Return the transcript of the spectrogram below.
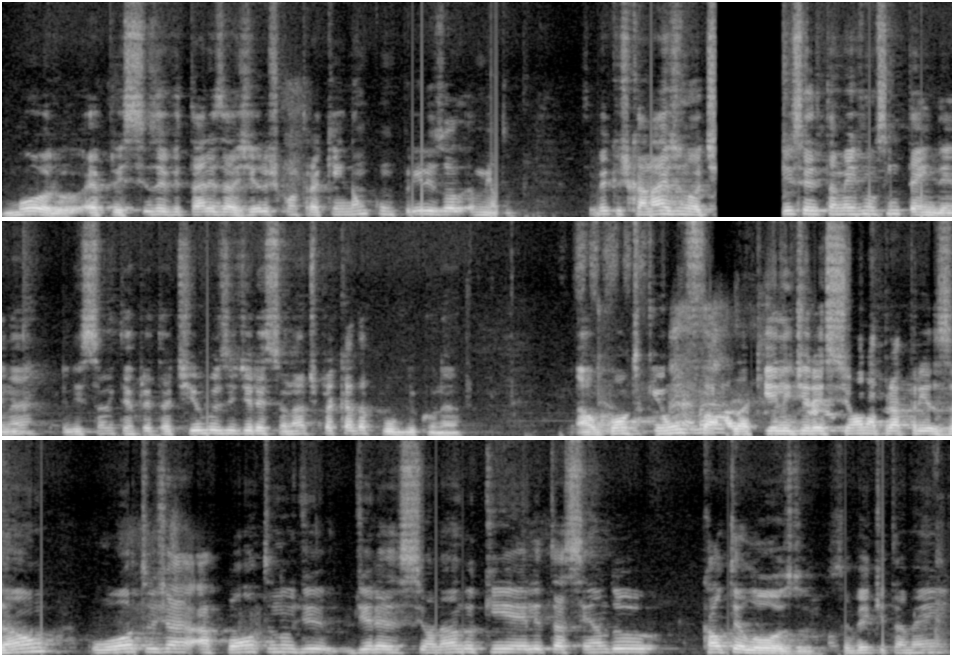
Moro, é preciso evitar exageros contra quem não cumprir isolamento. Você vê que os canais de notícias eles também não se entendem, né? Eles são interpretativos e direcionados para cada público, né? Ao ponto que um É, mas- fala que ele direciona para a prisão, o outro já aponta no di- direcionando que ele está sendo cauteloso. Você vê que também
